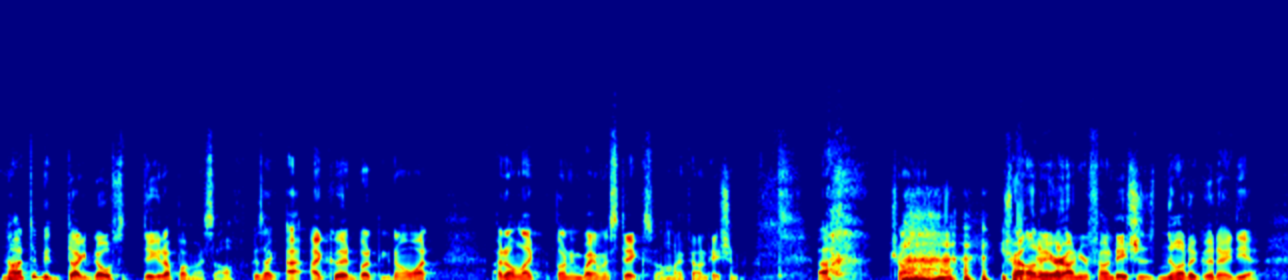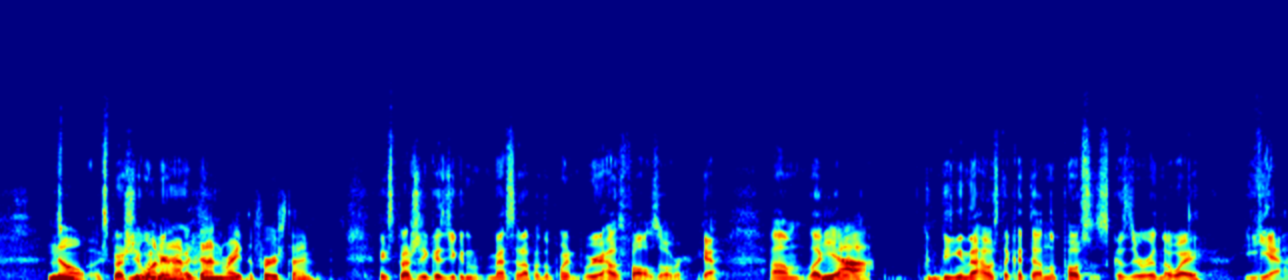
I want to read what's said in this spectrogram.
not to be diagnosed, dig it up by myself because I, I I could, but you know what? I don't like learning by mistakes on my foundation. Uh, trial, and error, trial and error on your foundation is not a good idea, No. especially you want to have it done right the first time. Especially because you can mess it up at the point where your house falls over. Yeah, um, like Yeah. being in the house that cut down the posts because they were in the way. Yeah.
